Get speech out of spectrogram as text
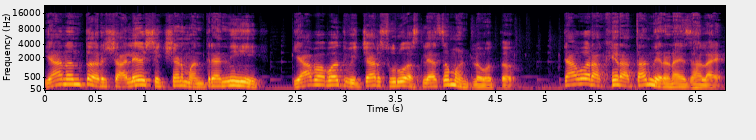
यानंतर शालेय शिक्षण मंत्र्यांनीही याबाबत विचार सुरू असल्याचं म्हटलं होतं. त्यावर अखेर आता निर्णय झालाय.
